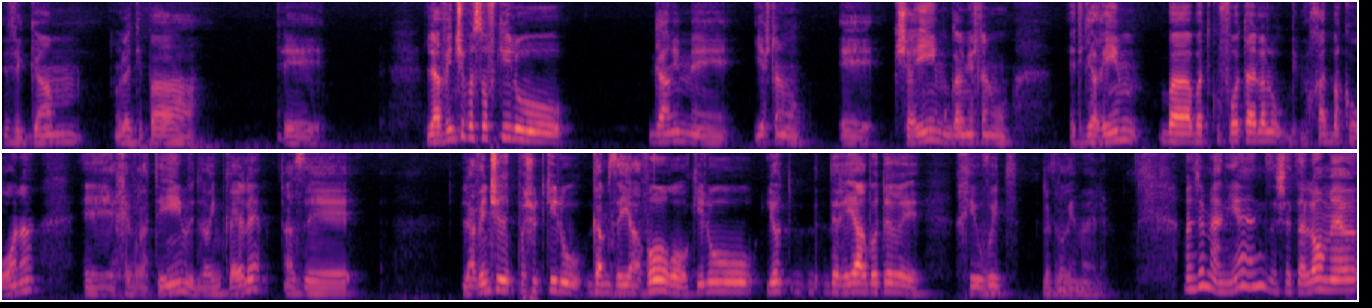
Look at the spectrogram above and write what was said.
וגם אולי טיפה אה, להבין שבסוף כאילו, גם אם אה, יש לנו קשיים, או גם אם יש לנו אתגרים בתקופות הללו, במיוחד בקורונה, אה, חברתיים ודברים כאלה, אז אה, להבין שפשוט כאילו גם זה יעבור, או כאילו להיות בראייה הרבה יותר אה, חיובית לדברים mm-hmm. האלה. מה שמעניין זה שאתה לא אומר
